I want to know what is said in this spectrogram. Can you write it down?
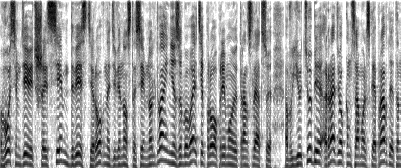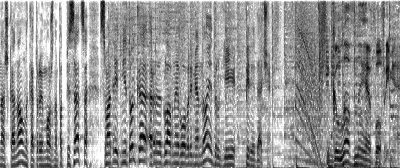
8 9 6 7 200 ровно 9702. И не забывайте про прямую трансляцию в YouTube. Радио «Комсомольская правда» — это наш канал, на который можно подписаться, смотреть не только «Главное вовремя», но и другие передачи. Главное вовремя.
